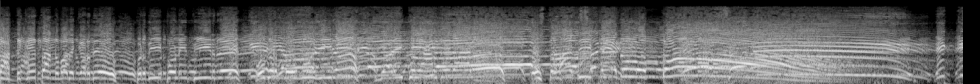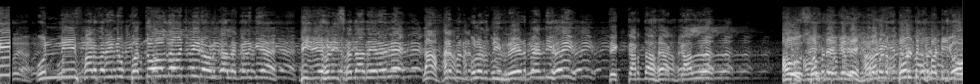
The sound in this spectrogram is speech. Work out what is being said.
ਗੱਡ ਕੇ ਧੰਨਵਾਦ ਕਰਦੇ ਹੋ। ਪ੍ਰਦੀਪ ਹੋਣੀ ਵੀਰ ਨੇ ਉਧਰ ਮੋਨੂ ਜੀ ਨੇ ਯਾਰੀ ਗੁਲਾਮ ਦੇ ਨਾਲ। ਉਸਤਾਦ ਜੀ ਕਹਿ ਦੋ ਅੰਬਾ। 19 ਫਰਵਰੀ ਨੂੰ ਬੰਦੋਲ ਦੇ ਵਿੱਚ ਵੀ ਰੌਣਕਾਂ ਗਿਆ। ਵੀਰੇ ਹੁਣੀ ਸਦਾ ਦੇ ਰਹੇ ਨੇ। ਲਾ ਹਰਮਨ ਬੁਲਟ ਦੀ ਰੇਡ ਪੈਂਦੀ ਹੋਈ ਤੇ ਕਰਦਾ ਹੋਇਆ ਗੱਲ। ਆਓ ਸਾਹਮਣੇ ਕਹਿੰਦੇ ਹਰਮਨ ਬੁਲਟ ਕਬੱਡੀ ਦੇ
